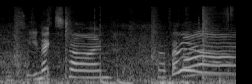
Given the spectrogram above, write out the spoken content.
And see you next time. Bye bye. Bye.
